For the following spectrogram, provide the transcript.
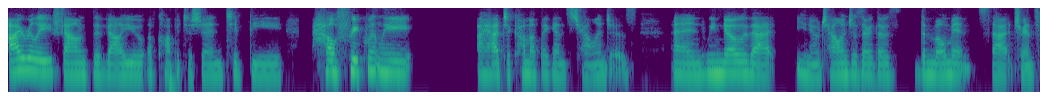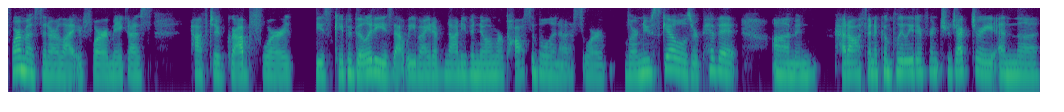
I really found the value of competition to be how frequently I had to come up against challenges. And we know that, you know, challenges are those the moments that transform us in our life or make us have to grab for these capabilities that we might have not even known were possible in us or learn new skills or pivot um, and head off in a completely different trajectory. And the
